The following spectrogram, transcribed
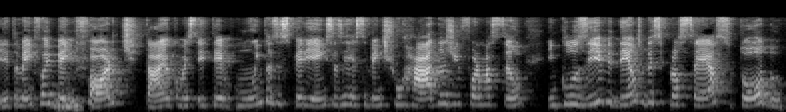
ele também foi bem forte, tá? Eu comecei a ter muitas experiências e receber enxurradas de informação, inclusive dentro desse processo todo,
